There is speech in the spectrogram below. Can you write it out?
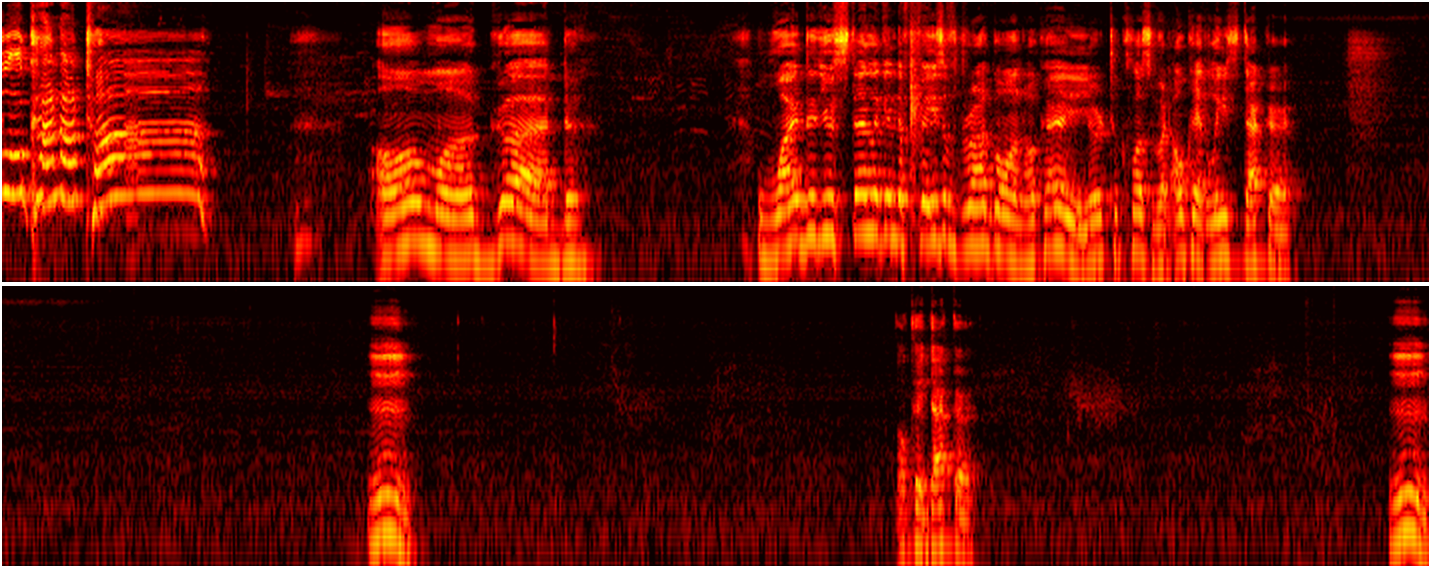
no, Kanata! Oh my god. Why did you stand like in the face of Ragon? Okay, you're too close, but okay, at least Decker. Hmm. Okay, Decker. Hmm.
